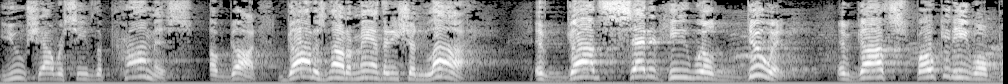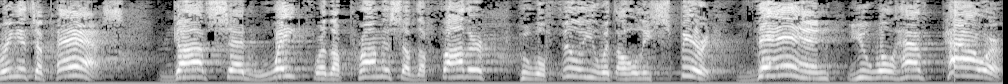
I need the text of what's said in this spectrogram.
You shall receive the promise of God. God is not a man that he should lie. If God said it, he will do it. If God spoke it, He will bring it to pass. God said, wait for the promise of the Father who will fill you with the Holy Spirit. Then you will have power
